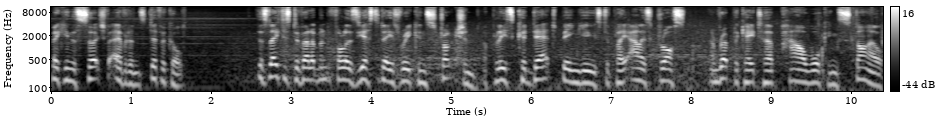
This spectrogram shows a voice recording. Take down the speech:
making the search for evidence difficult. This latest development follows yesterday's reconstruction, a police cadet being used to play Alice Gross and replicate her power walking style.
